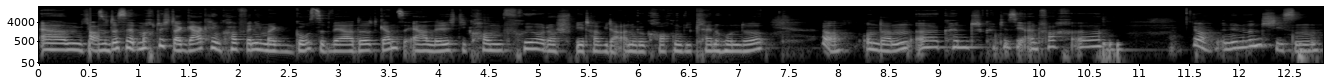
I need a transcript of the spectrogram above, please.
Ähm, ja, also deshalb macht euch da gar keinen Kopf, wenn ihr mal geghostet werdet. Ganz ehrlich, die kommen früher oder später wieder angekrochen wie kleine Hunde. Ja, und dann äh, könnt, könnt ihr sie einfach äh, ja, in den Wind schießen.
